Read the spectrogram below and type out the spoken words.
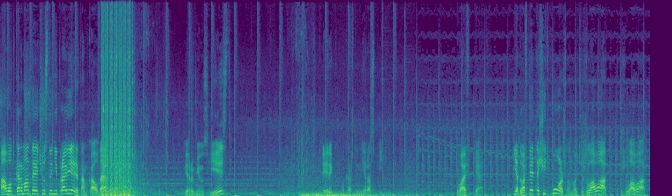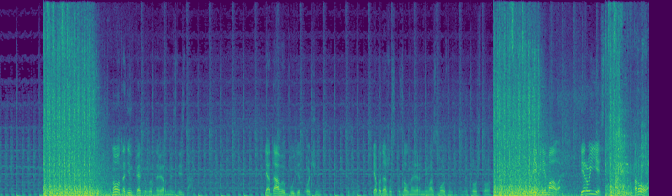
А вот карман-то, я чувствую, не проверит Амкал, да? Первый минус есть. Эрик пока что не распикивает. 2 в 5. Не, 2 в 5 тащить можно, но тяжеловато. Тяжеловато. Ну вот 1 в 5 уже, наверное, здесь да. Для Давы будет очень тяжело. Я бы даже сказал, наверное, невозможно, учитывая то, что времени мало. Первый есть. Второго.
